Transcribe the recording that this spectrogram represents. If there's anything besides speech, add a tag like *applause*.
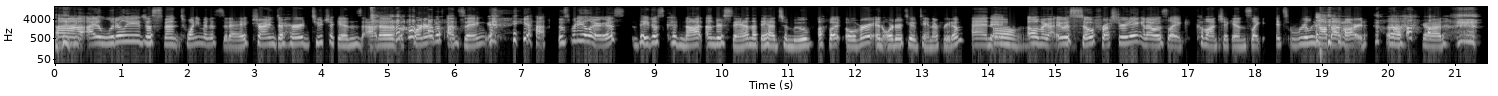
I literally just spent 20 minutes today trying to herd two chickens out of a corner of a *laughs* fencing. *laughs* yeah, it was pretty hilarious. They just could not understand that they had to move a foot over in order to obtain their freedom. And it, Oh. oh my god, it was so frustrating. And I was like, come on, chickens. Like, it's really not that hard. oh, God.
